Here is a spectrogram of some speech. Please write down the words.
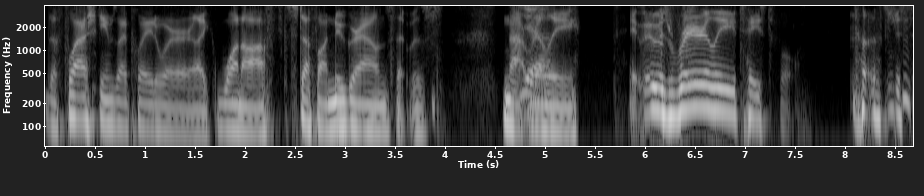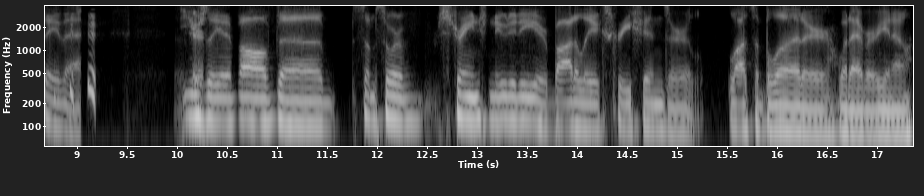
the flash games I played were like one off stuff on Newgrounds that was not yeah. really. It, it, was rarely tasteful. Let's just say that. Usually, it involved uh, some sort of strange nudity or bodily excretions or lots of blood or whatever. You know,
